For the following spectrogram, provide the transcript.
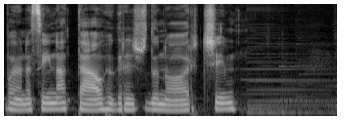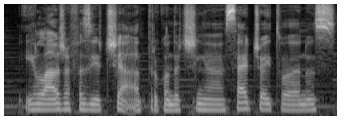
Bom, eu nasci em Natal, Rio Grande do Norte. E lá eu já fazia teatro. Quando eu tinha 7, 8 anos,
